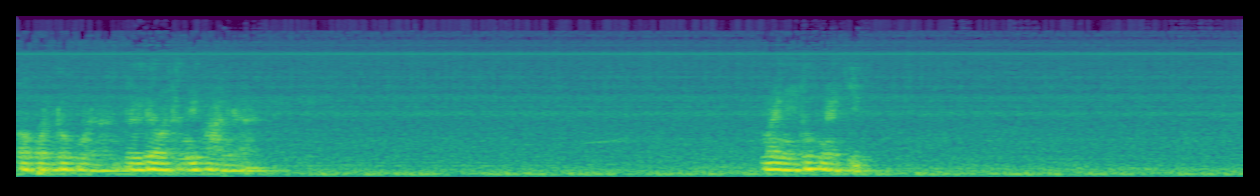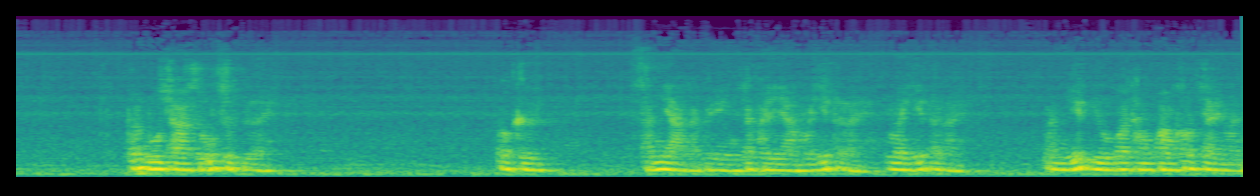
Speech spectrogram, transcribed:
ก็พ้นทุกข์เมื่อนั้นหรือเรียกว่าถึงนิพพานก็ได้ ไม่มีทุกข์ในจิต พระบูชาสูงสุดเลย ก็คือสัญญากับตัวเองจะพยายามไม่ยึดอะไร ไม่ยึดอะไร มันยึดอยู่ก็ทำความเข้าใจมัน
